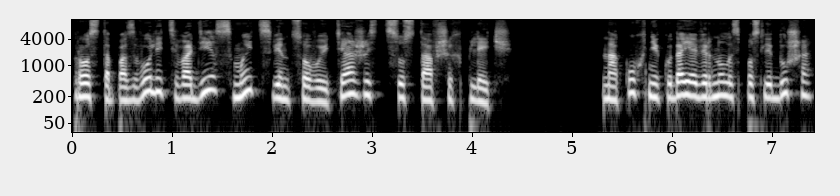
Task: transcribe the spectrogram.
Просто позволить воде смыть свинцовую тяжесть с уставших плеч. На кухне, куда я вернулась после душа,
